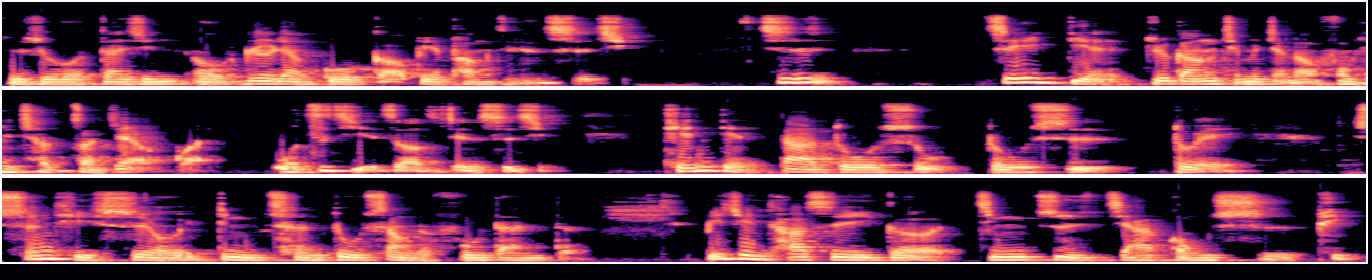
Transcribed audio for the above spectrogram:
就是说担心哦热量过高变胖这件事情。其实。这一点就刚刚前面讲到风险转转嫁有关，我自己也知道这件事情。甜点大多数都是对身体是有一定程度上的负担的，毕竟它是一个精致加工食品。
